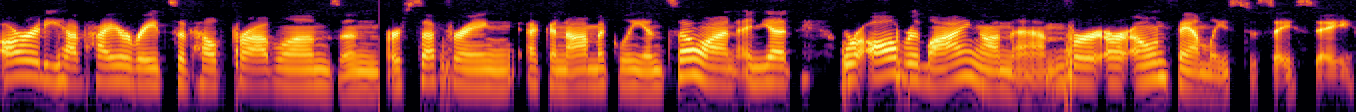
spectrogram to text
already have higher rates of health problems and are suffering economically and so on, and yet we're all relying on them for our own families to stay safe.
